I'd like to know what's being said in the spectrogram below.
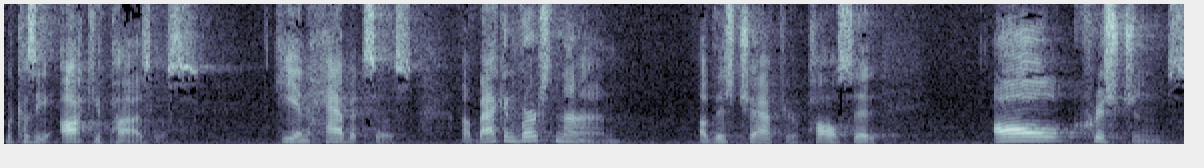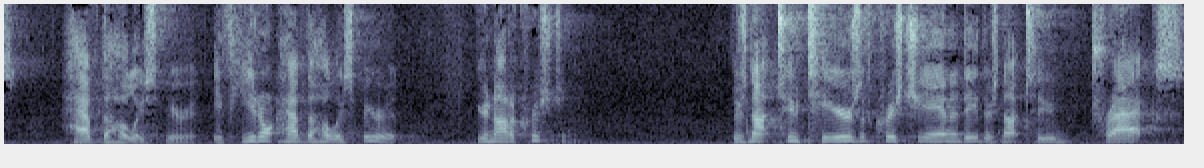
because he occupies us, he inhabits us. Uh, back in verse 9 of this chapter, Paul said, All Christians have the Holy Spirit. If you don't have the Holy Spirit, you're not a Christian. There's not two tiers of Christianity, there's not two tracks.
